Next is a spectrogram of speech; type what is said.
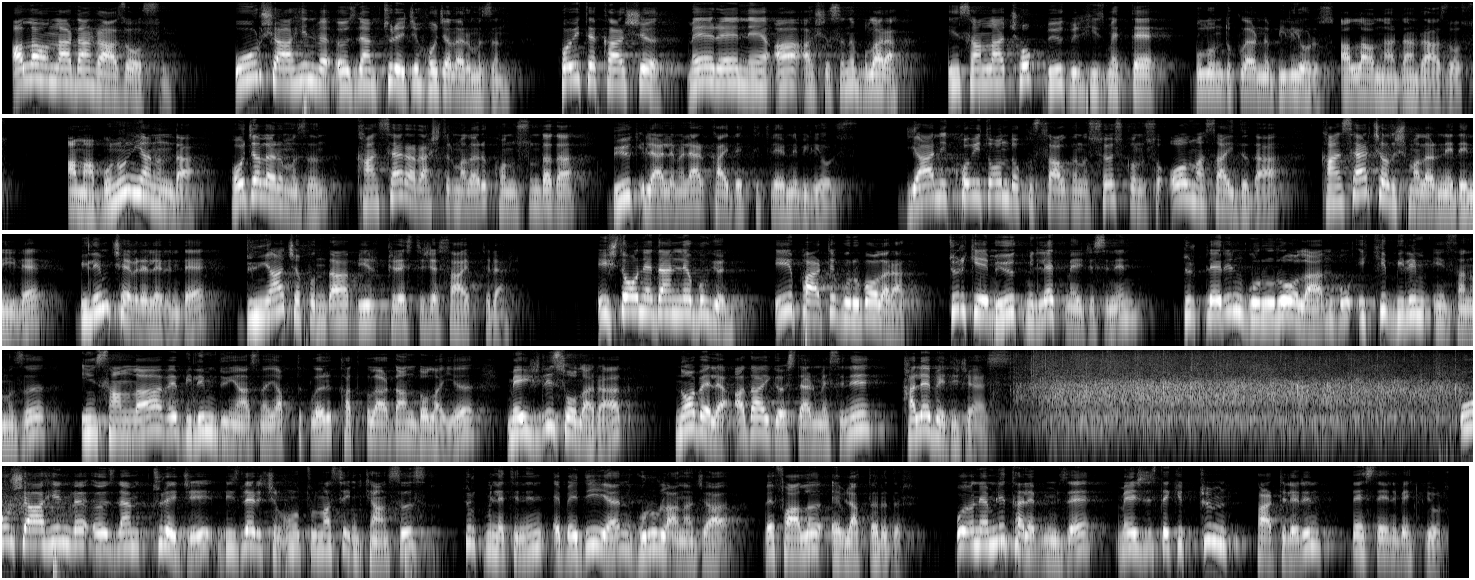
Allah onlardan razı olsun. Uğur Şahin ve Özlem Türeci hocalarımızın COVID'e karşı mRNA aşısını bularak insanlığa çok büyük bir hizmette bulunduklarını biliyoruz. Allah onlardan razı olsun. Ama bunun yanında hocalarımızın kanser araştırmaları konusunda da büyük ilerlemeler kaydettiklerini biliyoruz. Yani Covid-19 salgını söz konusu olmasaydı da kanser çalışmaları nedeniyle bilim çevrelerinde dünya çapında bir prestije sahiptiler. İşte o nedenle bugün İyi Parti grubu olarak Türkiye Büyük Millet Meclisi'nin Türklerin gururu olan bu iki bilim insanımızı insanlığa ve bilim dünyasına yaptıkları katkılardan dolayı meclis olarak Nobel'e aday göstermesini talep edeceğiz. Uğur Şahin ve Özlem Türeci bizler için unutulması imkansız, Türk milletinin ebediyen gururla anacağı vefalı evlatlarıdır. Bu önemli talebimize meclisteki tüm partilerin desteğini bekliyoruz.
